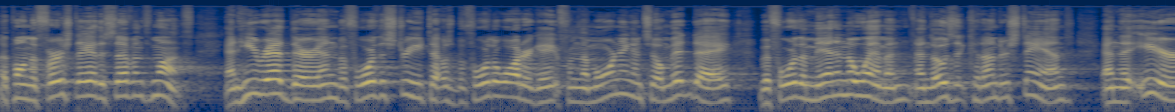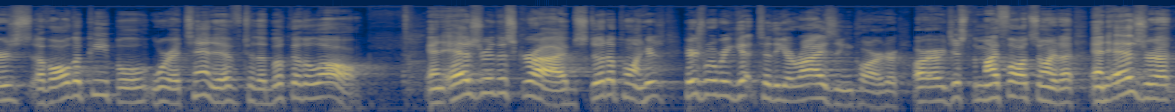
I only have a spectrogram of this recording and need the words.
upon the first day of the seventh month. And he read therein before the street that was before the water gate from the morning until midday before the men and the women and those that could understand. And the ears of all the people were attentive to the book of the law. And Ezra the scribe stood upon, here's, here's where we get to the arising part, or, or just my thoughts on it. Uh, and Ezra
